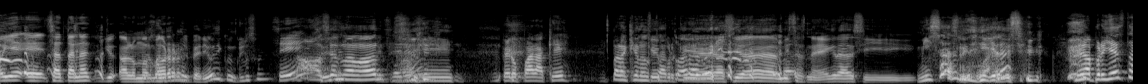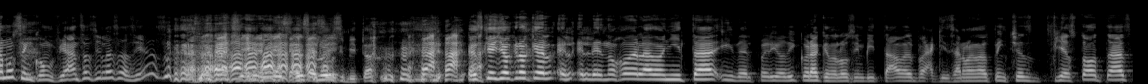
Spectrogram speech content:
oye, eh, Satanás, yo- a lo Me mejor... el periódico incluso. ¿Sí? No, seas mamón. Sí. ¿Pero para qué? Para que los Que porque tatuara, güey. hacía misas negras y ¿Misas negras? Mira, pero ya estamos en confianza, ¿sí las hacías? Es que no los invitaba. es que yo creo que el, el- el enojo de la doñita y del periódico era que no los invitaba. Aquí se arman unas pinches fiestotas.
